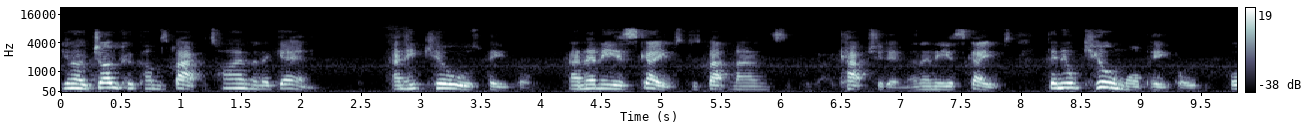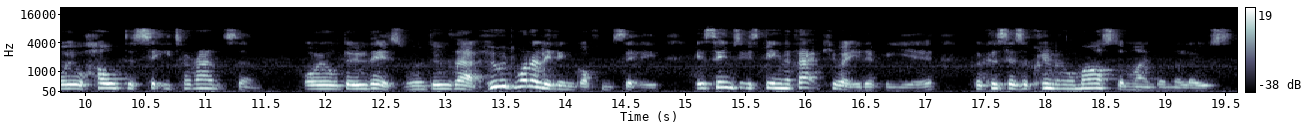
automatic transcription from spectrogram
you know, Joker comes back time and again, and he kills people, and then he escapes because Batman's captured him, and then he escapes. Then he'll kill more people, or he'll hold the city to ransom, or he'll do this, or he'll do that. Who would want to live in Gotham City? It seems it's being evacuated every year because there's a criminal mastermind on the loose.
